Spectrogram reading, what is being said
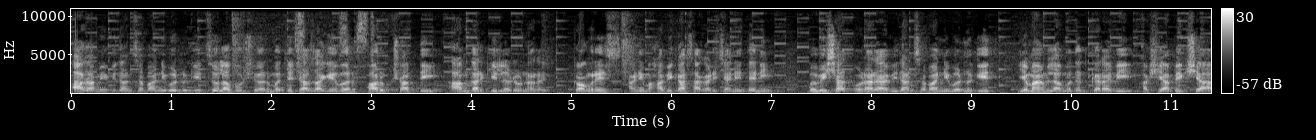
आगामी विधानसभा निवडणुकीत सोलापूर शहर मध्यच्या जागेवर फारुख शाब्दी आमदारकी लढवणार आहेत. काँग्रेस आणि महाविकास आघाडीच्या नेत्यांनी भविष्यात होणाऱ्या विधानसभा निवडणुकीत एमआयएमला मदत करावी अशी अपेक्षा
